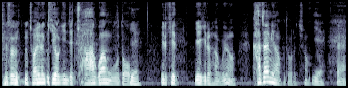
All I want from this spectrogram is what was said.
그래서 저희는 기억이 이제 좌광 우도 예. 이렇게 얘기를 하고요. 가자미하고도 그렇죠. 예. 네.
